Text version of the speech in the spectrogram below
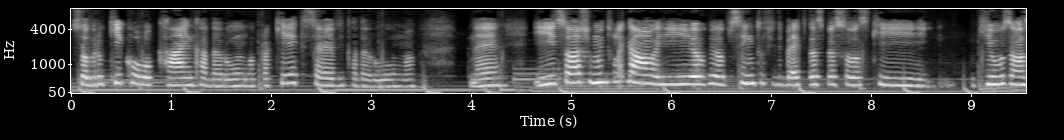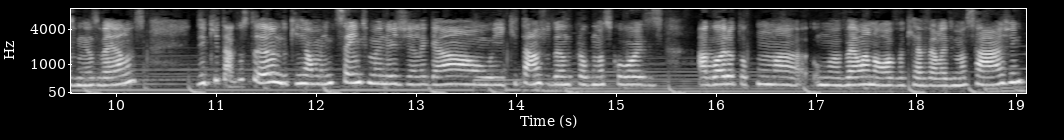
sobre o que colocar em cada aroma, para que, que serve cada aroma, né? E isso eu acho muito legal. E eu, eu sinto o feedback das pessoas que, que usam as minhas velas de que tá gostando, que realmente sente uma energia legal e que tá ajudando para algumas coisas. Agora eu tô com uma, uma vela nova, que é a vela de massagem,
